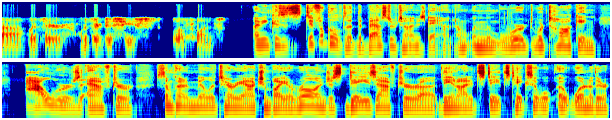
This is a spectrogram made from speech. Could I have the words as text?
uh, with their with their deceased loved ones. I mean, because it's difficult at the best of times, Dan. I mean, we're we're talking hours after some kind of military action by Iran, just days after uh, the United States takes a, one of their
